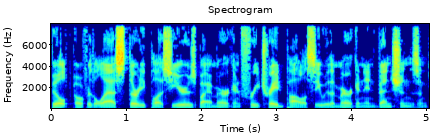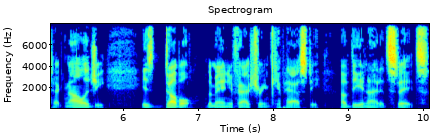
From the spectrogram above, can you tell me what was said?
built over the last 30 plus years by American free trade policy with American inventions and technology, is double the manufacturing capacity of the United States.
